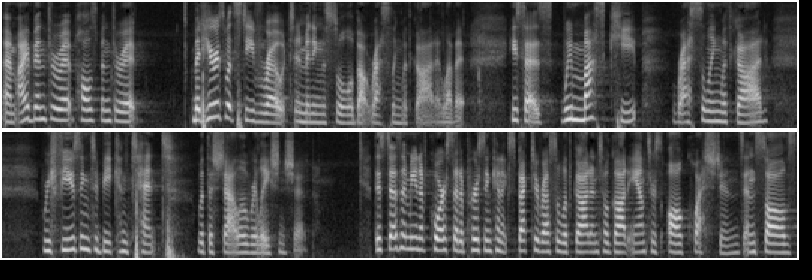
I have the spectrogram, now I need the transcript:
Um, I've been through it, Paul's been through it. But here's what Steve wrote in Mending the Soul about wrestling with God. I love it. He says, We must keep wrestling with God, refusing to be content with a shallow relationship. This doesn't mean, of course, that a person can expect to wrestle with God until God answers all questions and solves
